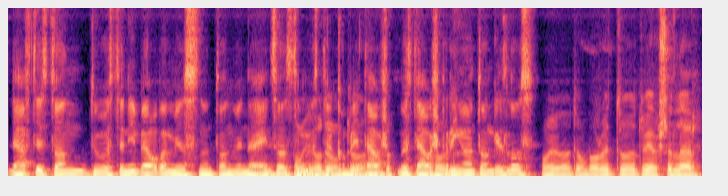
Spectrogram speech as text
läuft das dann? Du hast ja nebenbei arbeiten müssen und dann, wenn der Einsatz, dann Oh ja, musst du dann- komplett dann- auf, musst du aufspringen und dann geht's los. Oh ja, dann war ich da die Werkstatt leer.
